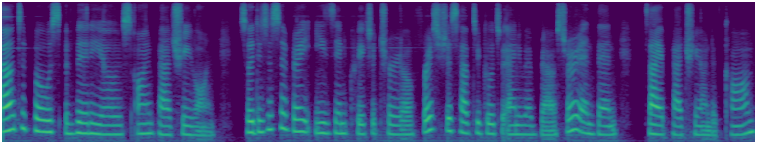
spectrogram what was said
how to post videos on Patreon. So this is a very easy and quick tutorial. First, you just have to go to any web browser and then type patreon.com.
